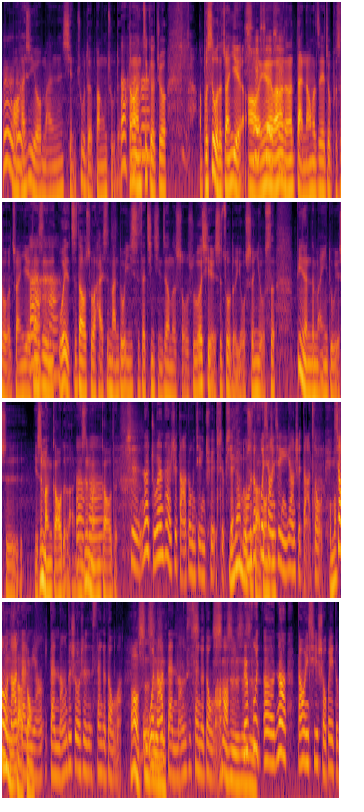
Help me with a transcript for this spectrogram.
嗯，哇，还是有蛮显著的帮助的。嗯、当然，这个就、啊、不是我的专业了啊，因为刚刚讲到胆囊的这些就不是我的专业。但是我也知道说，还是蛮多医师在进行这样的手术，而且也是做的有声有色，病人的满意度也是。也是蛮高的啦，也是蛮高的。是，那主任他也是打洞进去，是不是？一样都是打洞。我们的腹腔镜一样是打洞。像我拿胆囊胆囊的时候是三个洞嘛？哦，是是是。我拿胆囊是三个洞嘛？哈，是是是。腹呃，那达文西手背的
